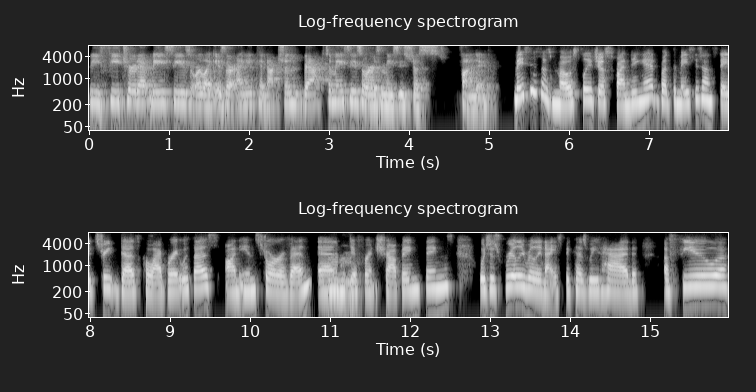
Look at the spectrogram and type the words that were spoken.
be featured at Macy's or like is there any connection back to Macy's or is Macy's just funding? Macy's is mostly just funding it, but the Macy's on State Street does collaborate with us on in store events and mm-hmm. different shopping things, which is really, really nice because we've had a few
